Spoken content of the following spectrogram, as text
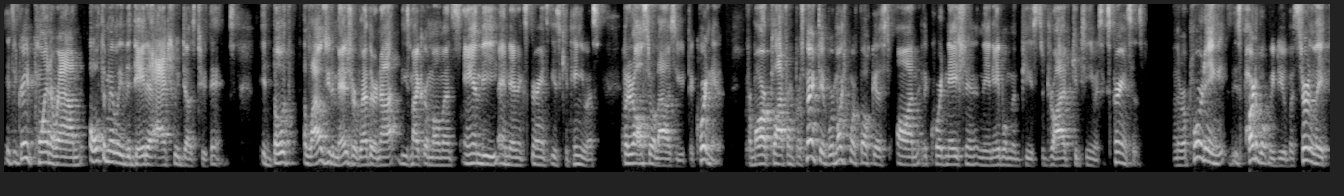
It's a great point around ultimately the data actually does two things. It both allows you to measure whether or not these micro moments and the end-to-end experience is continuous but it also allows you to coordinate it. From our platform perspective, we're much more focused on the coordination and the enablement piece to drive continuous experiences. And the reporting is part of what we do, but certainly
